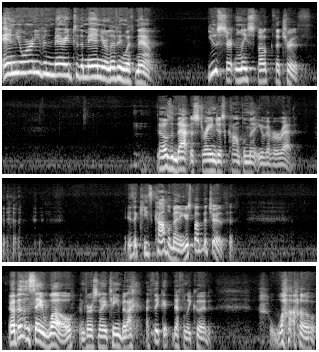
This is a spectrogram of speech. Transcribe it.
and you aren't even married to the man you're living with now. You certainly spoke the truth. Now, isn't that the strangest compliment you've ever read? Is it He's complimenting. You spoke the truth. Now, it doesn't say woe in verse 19, but I, I think it definitely could. Whoa.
